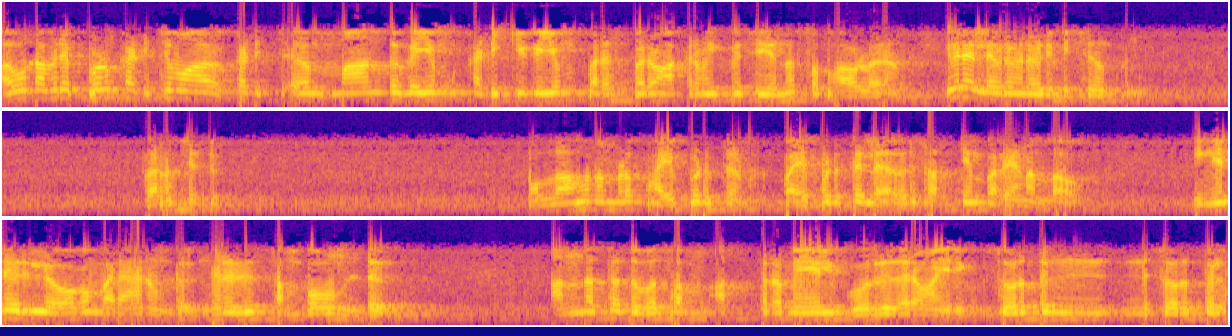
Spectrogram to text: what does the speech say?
അതുകൊണ്ട് അവരെപ്പോഴും കടിച്ചു കടിച്ച് മാന്തുകയും കടിക്കുകയും പരസ്പരം ആക്രമിക്കുകയും ചെയ്യുന്ന സ്വഭാവമുള്ളവരാണ്. ഇവരെല്ലാവരും അങ്ങനെ ഒരുമിച്ച് നിൽക്കുന്നു. വിറച്ചിട്ട്. അള്ളാഹു നമ്മളെ ഭയപ്പെടുത്താണ്. ഭയപ്പെടുത്തില്ല. ഒരു സത്യം പറയണം അള്ളാഹു. ഇങ്ങനെ ഒരു ലോകം വരാനുണ്ട് ഇങ്ങനെ ഒരു സംഭവം ഉണ്ട് അന്നത്തെ ദിവസം അത്രമേൽ ഗുരുതരമായിരിക്കും. സുഹൃത്തു സുഹൃത്തുൽ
